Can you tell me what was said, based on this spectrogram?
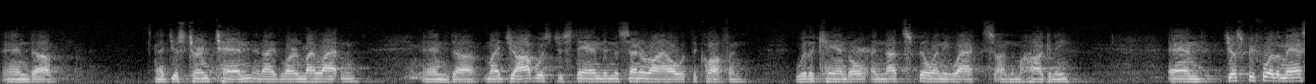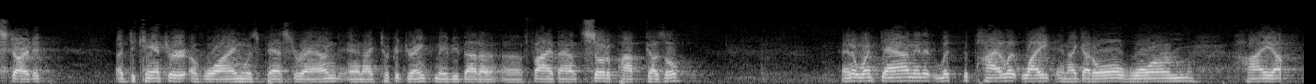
and uh, I just turned ten, and I'd learned my Latin, and uh, my job was to stand in the center aisle with the coffin, with a candle, and not spill any wax on the mahogany. And just before the mass started, a decanter of wine was passed around, and I took a drink, maybe about a, a five ounce soda pop guzzle. And it went down and it lit the pilot light, and I got all warm, high up,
